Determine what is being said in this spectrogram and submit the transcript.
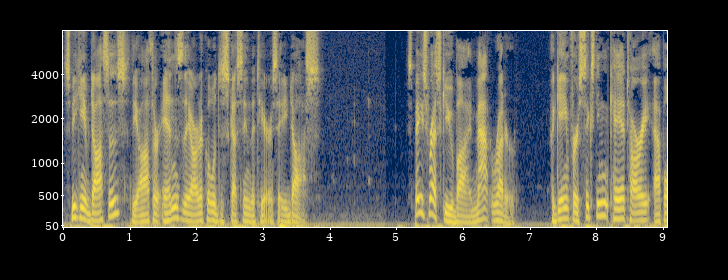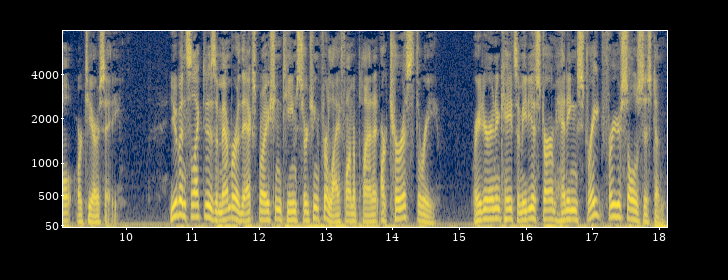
Speaking of DOSes, the author ends the article discussing the TRS-80 DOS. Space Rescue by Matt Rudder a game for 16K Atari, Apple, or TRS-80. You've been selected as a member of the exploration team searching for life on a planet Arcturus 3. Radar indicates a meteor storm heading straight for your solar system.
